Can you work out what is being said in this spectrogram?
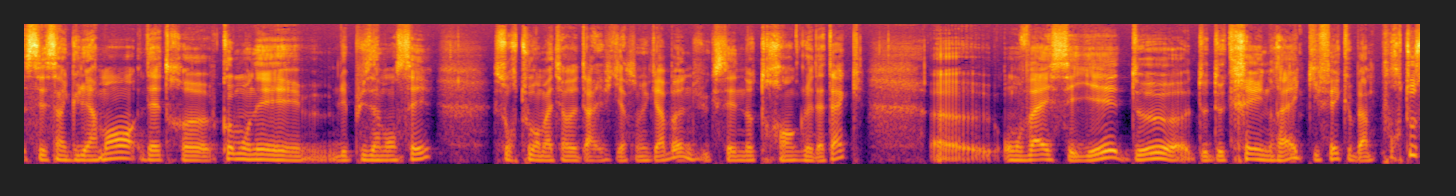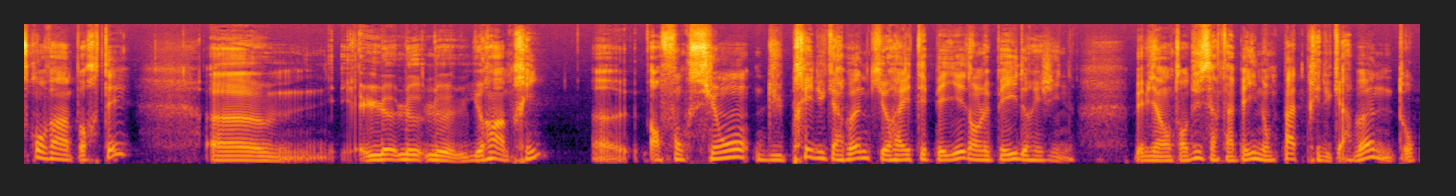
c'est singulièrement d'être, euh, comme on est les plus avancés, surtout en matière de tarification du carbone, vu que c'est notre angle d'attaque, euh, on va essayer de, créer une règle qui fait que ben, pour tout ce qu'on va importer, euh, il y aura un prix en fonction du prix du carbone qui aura été payé dans le pays d'origine. Mais bien entendu, certains pays n'ont pas de prix du carbone, donc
